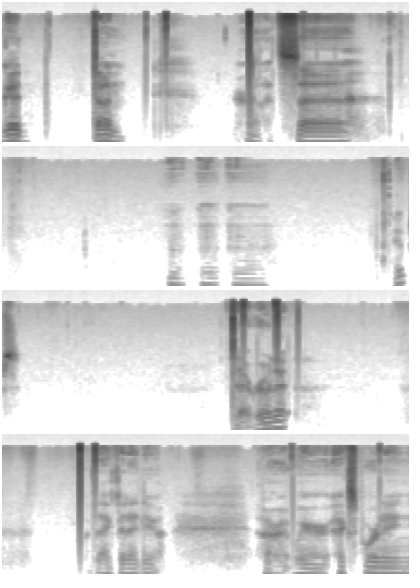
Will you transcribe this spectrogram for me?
I'm good. Done. All right, let's. Uh, mm, mm, mm. Oops. Did I ruin it? What the heck did I do? All right, we're exporting.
